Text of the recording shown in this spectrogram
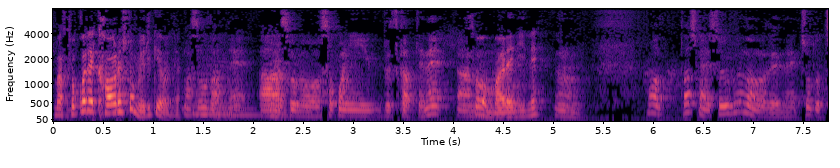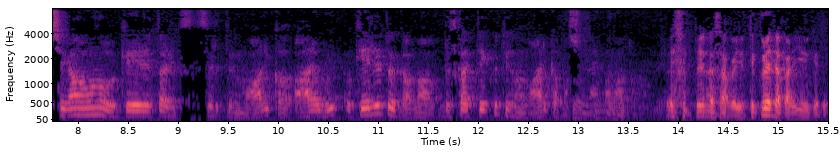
まあそこで変わる人もいるけどね。まあそうだね、あうそのそこにぶつかってね。あのそう、稀にね。うん。まあ、確かにそういう風なのでねちょっと違うものを受け入れたりするっていうのもありかあ受け入れるというか、まあ、ぶつかっていくっていうのもありかもしれないかなと思う ペンダさんが言ってくれたから言うけど、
